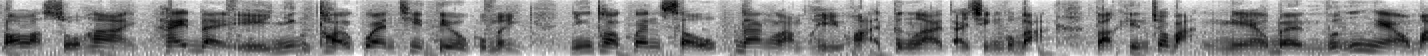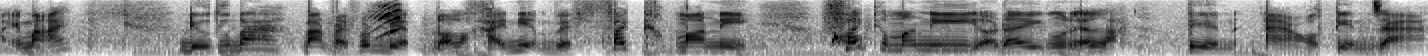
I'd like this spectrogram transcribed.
Đó là số 2 hãy để ý những thói quen chi tiêu của mình, những thói quen xấu đang làm hủy hoại tương lai tài chính của bạn và khiến cho bạn nghèo bền vững, nghèo mãi mãi. Điều thứ ba, bạn phải phân biệt, đó là khái niệm về fake money. Fake money ở đây có nghĩa là tiền ảo, tiền giả.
